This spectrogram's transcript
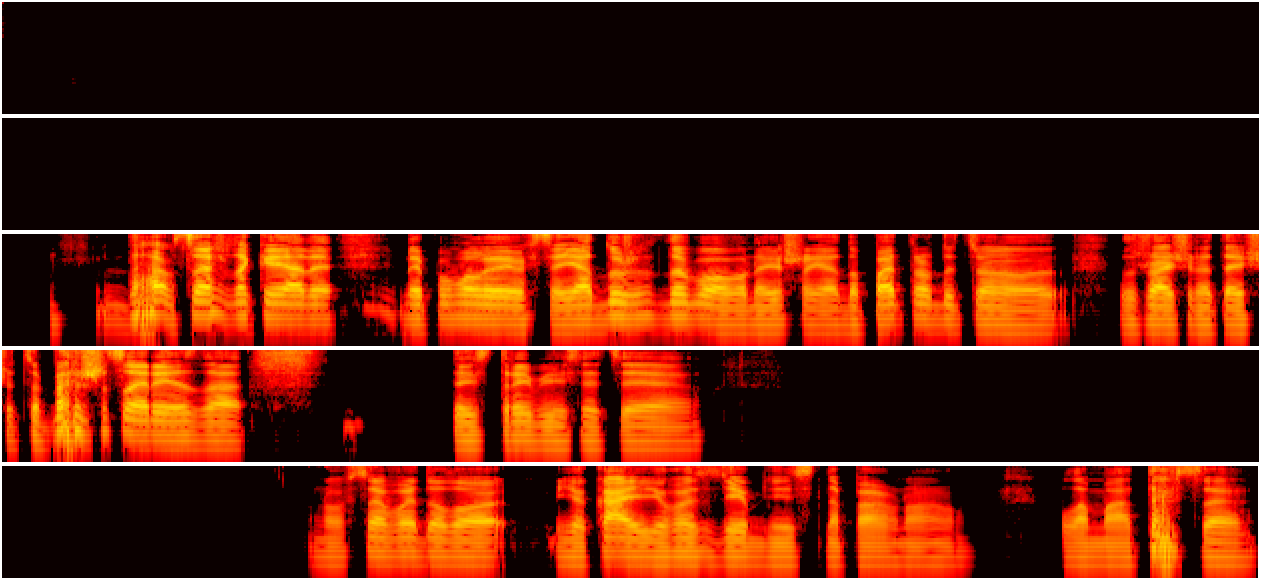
Да, все ж таки я не, не помилився. Я дуже здивований, що я допетрав до цього, зважаючи на те, що це перша серія за десь три місяці. Ну, все видало, яка його здібність, напевно, ламати все,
